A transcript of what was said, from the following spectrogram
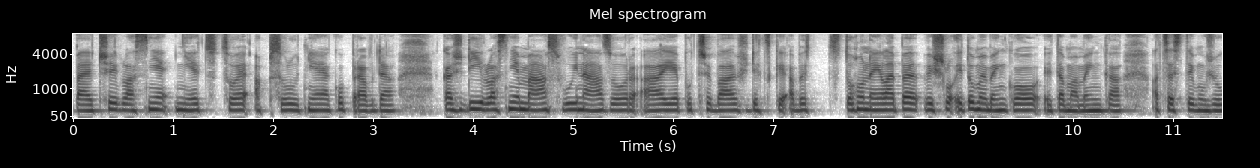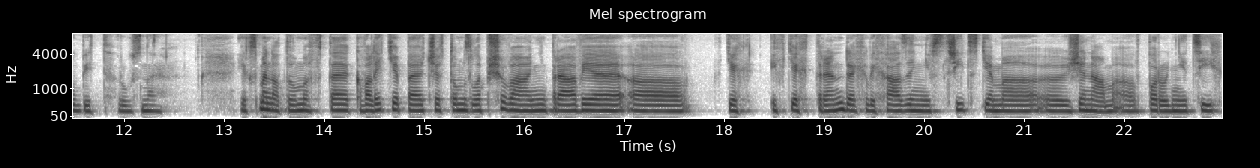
péči vlastně nic, co je absolutně jako pravda. Každý vlastně má svůj názor a je potřeba vždycky, aby z toho nejlépe vyšlo i to miminko, i ta maminka a cesty můžou být různé. Jak jsme na tom v té kvalitě péče, v tom zlepšování právě eh, v těch, i v těch trendech vycházení vstříc těm eh, ženám eh, v porodnicích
